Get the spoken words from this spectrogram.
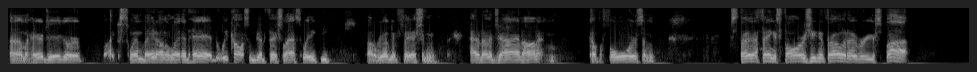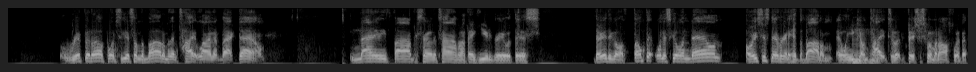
Um, a hair jig or like swim bait on a lead head. We caught some good fish last week. You caught a real good fish and had another giant on it and a couple fours and throw that thing as far as you can throw it over your spot. Rip it up once it gets on the bottom and then tight line it back down. 95% of the time, I think you'd agree with this, they're either going to thump it when it's going down or it's just never going to hit the bottom. And when you mm-hmm. come tight to it, fish are swimming off with it.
